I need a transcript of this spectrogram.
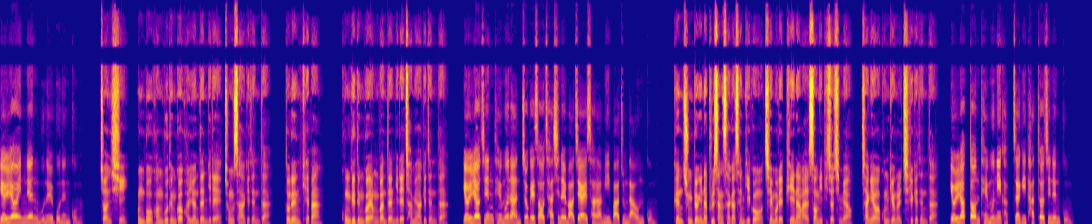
열려있는 문을 보는 꿈. 전시, 홍보 광고 등과 관련된 일에 종사하게 된다. 또는 개방, 공개 등과 연관된 일에 참여하게 된다. 열려진 대문 안쪽에서 자신을 맞이할 사람이 마중 나온 꿈. 큰 중병이나 불상사가 생기고 재물의 피해나 말썽이 빚어지며 장애와 곤경을 치르게 된다. 열렸던 대문이 갑자기 닫혀지는 꿈.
